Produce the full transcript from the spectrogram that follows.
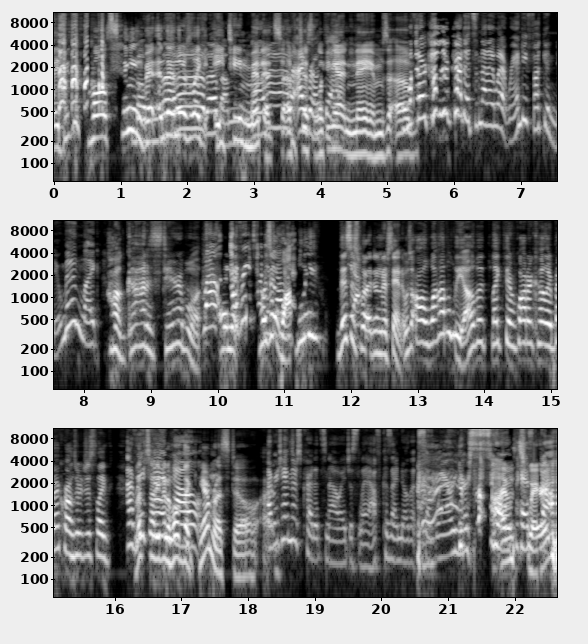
They do this whole singing bit, and then there's like 18 minutes of just looking that. at names of. Watercolor credits, and then I went Randy fucking Newman. Like, Oh God, it's terrible. well, And every time Was it wobbly? This is what I didn't understand. It was all wobbly. All the like their watercolor backgrounds were just like Every let's time not even hold now, the camera still. Every time there's credits now, I just laugh because I know that somewhere you're so I'm swearing.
